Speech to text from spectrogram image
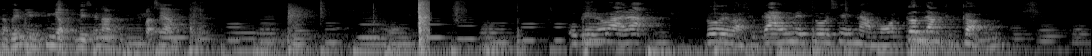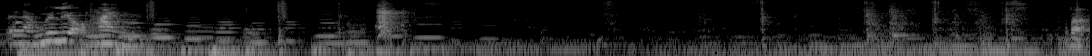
cảm thấy mình kinh nghiệm mình sẽ làm. Bạn xem. Ok các bạn ạ Tôi bảo số hôm nay tôi sẽ làm món cơm rang thực cẩm Đây là nguyên liệu hành. Các bạn,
